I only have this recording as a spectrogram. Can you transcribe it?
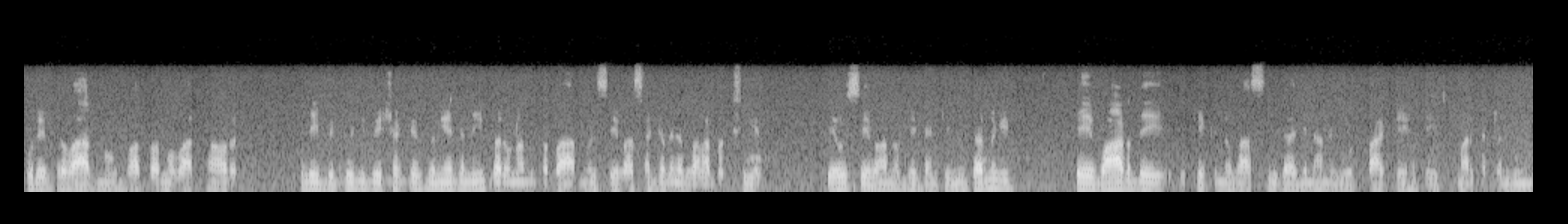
ਪੂਰੇ ਪਰਿਵਾਰ ਨੂੰ ਬਹੁਤ ਬਹੁਤ ਮੁਬਾਰਕਾਂ। ਔਰ ਲਈ ਬਿੱਟੂ ਜੀ ਬੇਸ਼ੱਕ ਇਸ ਦੁਨੀਆ 'ਚ ਨਹੀਂ, ਪਰ ਉਹਨਾਂ ਦੇ ਪਰਿਵਾਰ ਨੂੰ ਸੇਵਾ ਸੰਗਤ ਨੇ ਦੁਆਰਾ ਬਖਸ਼ੀ ਹੈ ਤੇ ਉਹ ਸੇਵਾ ਨੂੰ ਅੱਗੇ ਕੰਟੀਨਿਊ ਕਰਨਗੇ। ਤੇ ਵਾਰਡ ਦੇ ਇੱਕ ਨਿਵਾਸੀ ਦਾ ਜਿਨ੍ਹਾਂ ਨੇ ਵੋਟ ਪਾ ਕੇ ਹਤੇਸ਼ ਕੁਮਾਰ ਖੱਟਰ ਜੀ ਨੂੰ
